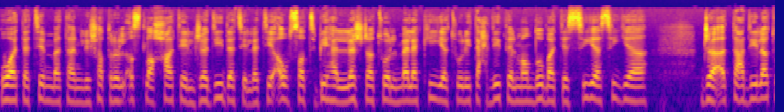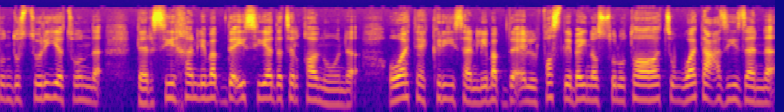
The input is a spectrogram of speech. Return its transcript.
وتتمة لشطر الإصلاحات الجديدة التي أوصت بها اللجنة الملكية لتحديث المنظومة السياسية جاءت تعديلات دستورية ترسيخا لمبدأ سيادة القانون وتكريسا لمبدأ الفصل بين السلطات وتعزيزا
